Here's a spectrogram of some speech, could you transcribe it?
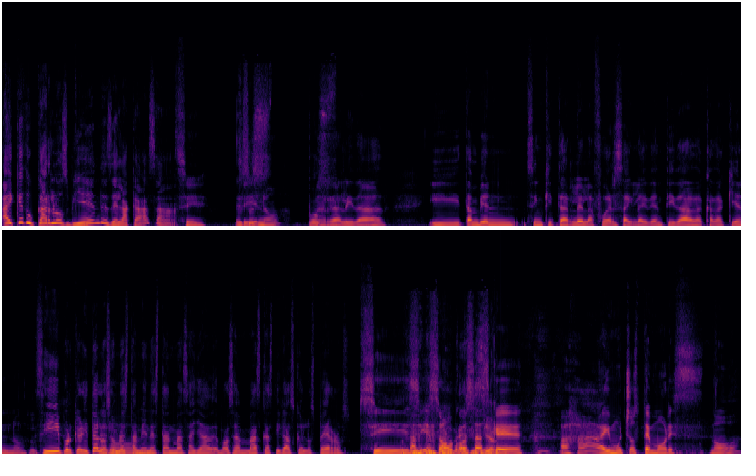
hay que educarlos bien desde la casa. Sí. Eso sí, es, ¿no? pues- la realidad. Y también sin quitarle la fuerza y la identidad a cada quien, ¿no? Sí, porque ahorita los hombres también están más allá, o sea, más castigados que los perros. Sí, sí, También son pobres, cosas sí. que, ajá, hay muchos temores, ¿no?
